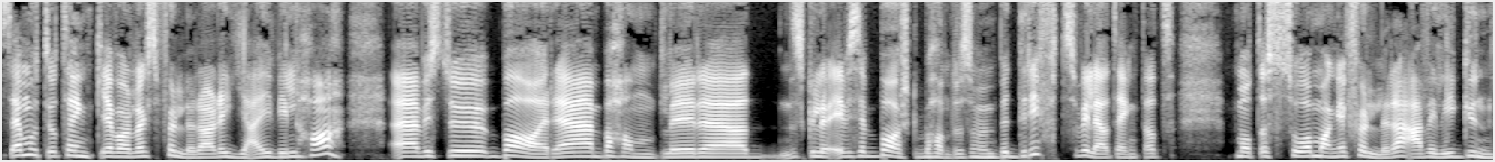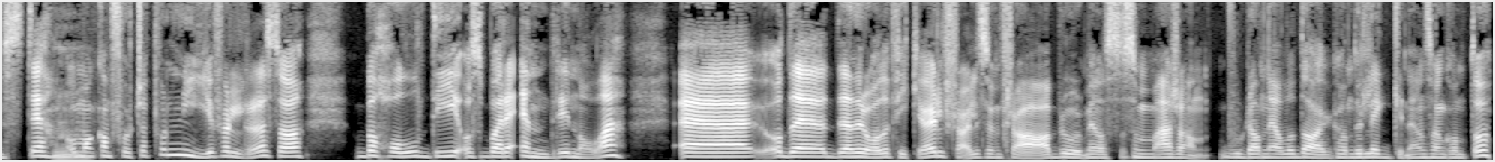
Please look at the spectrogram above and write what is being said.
Så jeg måtte jo tenke hva slags følgere er det jeg vil ha. Eh, hvis du bare behandler eh, skulle, Hvis jeg bare skulle behandle det som en bedrift, så ville jeg tenkt at måte, så mange følgere er veldig gunstig. Mm. Og man kan fortsatt få nye følgere, så behold de, og så bare endre innholdet. Eh, og det, det rådet fikk jeg vel fra, liksom, fra broren min også, som er sånn Hvordan i alle dager kan du legge ned en sånn konto?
